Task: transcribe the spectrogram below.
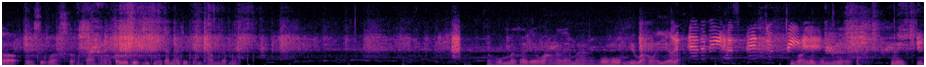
ก็รู้สึกว่าคนขาดหายก็รู้สึกผิดเหมือนกันนะที่ผมทำแบบนี้แต่ผมไม่ค่อยได้หวังอะไรมากเพราะผมผิดหวังมาเยอะละผิดหวังจนผมเหนื่อยเหนื่อยจริง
